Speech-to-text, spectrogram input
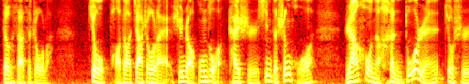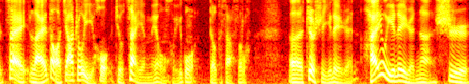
德克萨斯州了，就跑到加州来寻找工作，开始新的生活。然后呢，很多人就是在来到加州以后，就再也没有回过德克萨斯了。呃，这是一类人，还有一类人呢，是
